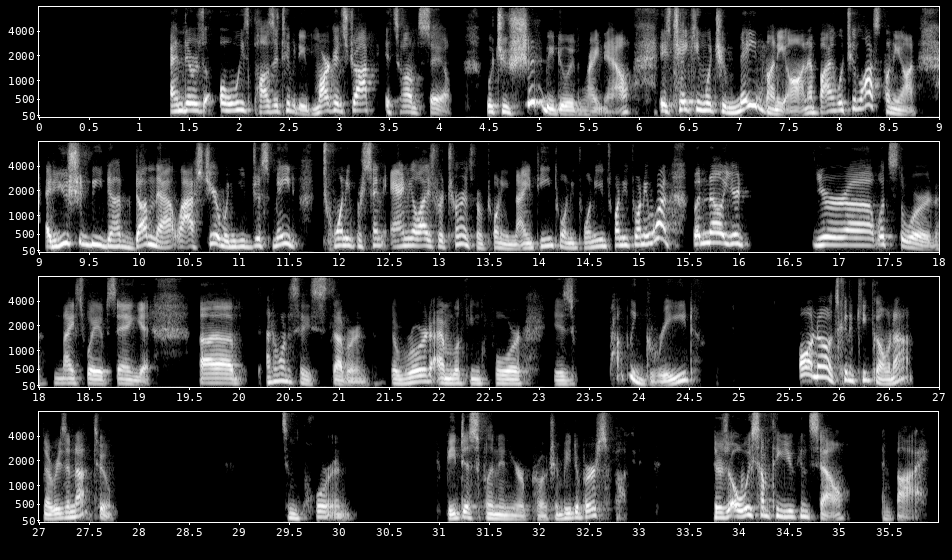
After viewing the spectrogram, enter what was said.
And there's always positivity. Markets drop, it's on sale. What you should be doing right now is taking what you made money on and buying what you lost money on. And you should be have done that last year when you just made 20% annualized returns from 2019, 2020, and 2021. But no, you're you're uh, what's the word? Nice way of saying it. Uh, I don't want to say stubborn. The word I'm looking for is probably greed. Oh no, it's going to keep going up. No reason not to. It's important to be disciplined in your approach and be diversified. There's always something you can sell and buy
